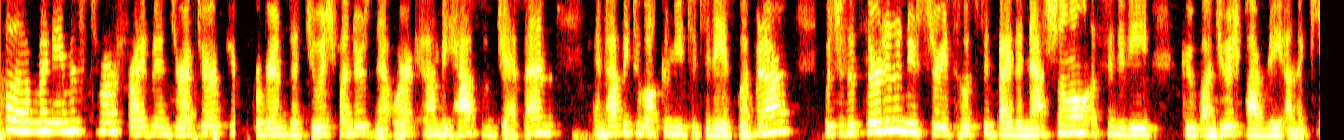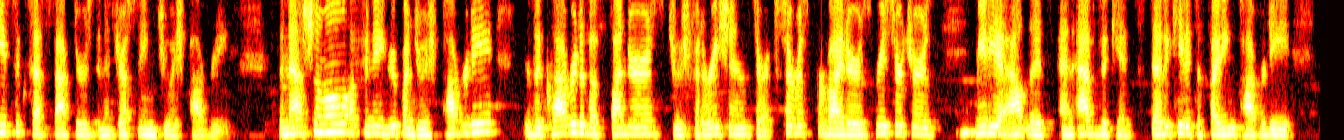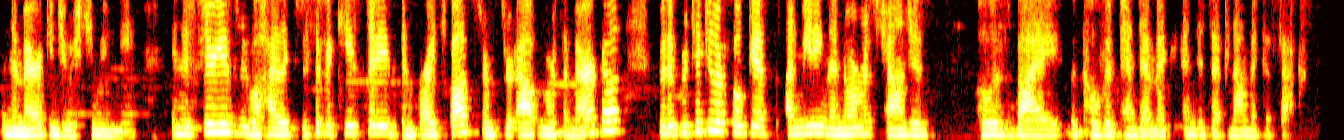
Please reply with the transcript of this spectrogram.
Hello, my name is Tamar Friedman, Director of Peer Programs at Jewish Funders Network, and on behalf of JFN, I'm happy to welcome you to today's webinar, which is a third in a new series hosted by the National Affinity Group on Jewish Poverty on the key success factors in addressing Jewish poverty. The National Affinity Group on Jewish Poverty is a collaborative of funders, Jewish federations, direct service providers, researchers, media outlets, and advocates dedicated to fighting poverty in the American Jewish community. In this series, we will highlight specific case studies and bright spots from throughout North America with a particular focus on meeting the enormous challenges posed by the COVID pandemic and its economic effects.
